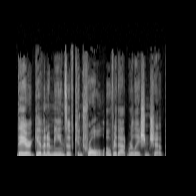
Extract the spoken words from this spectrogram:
They are given a means of control over that relationship.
